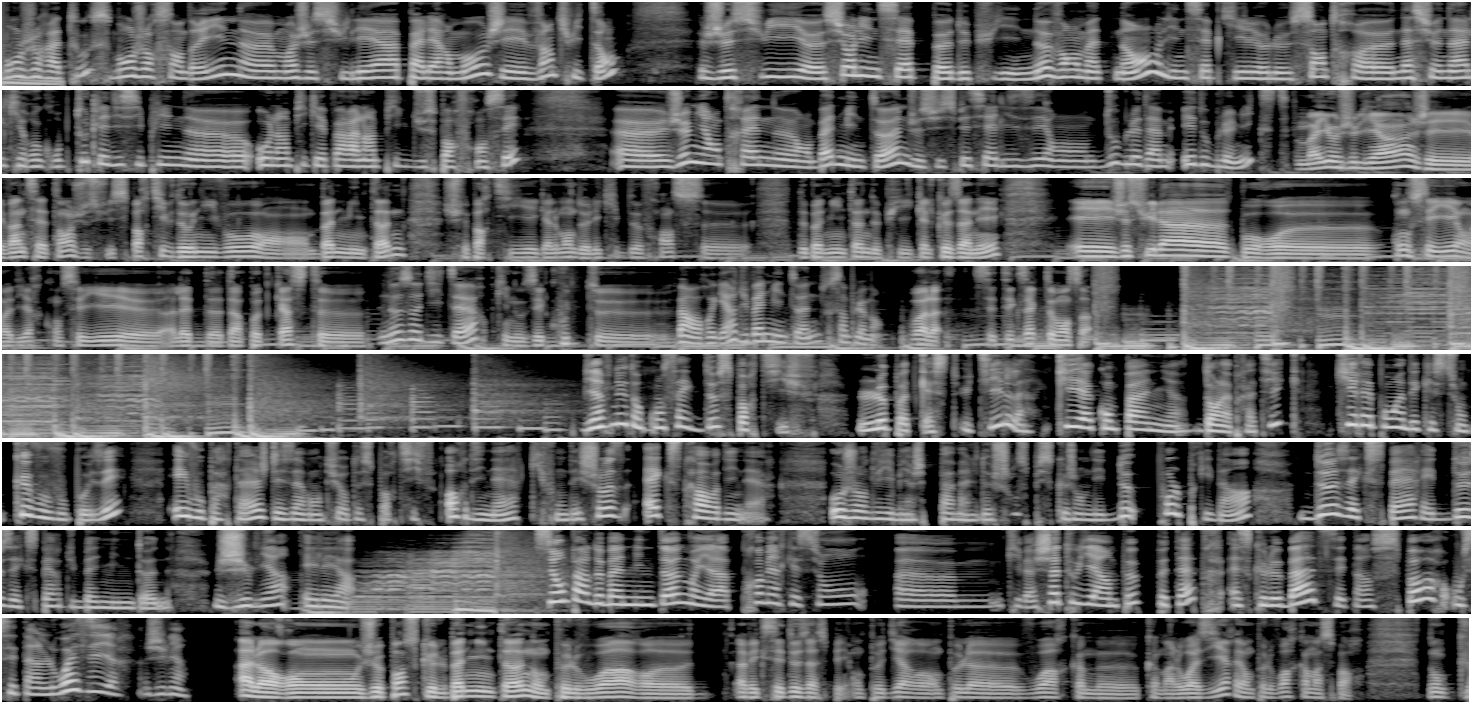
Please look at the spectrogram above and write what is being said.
Bonjour à tous, bonjour Sandrine, Euh, moi je suis Léa Palermo, j'ai 28 ans. Je suis euh, sur l'INSEP depuis 9 ans maintenant, l'INSEP qui est le centre euh, national qui regroupe toutes les disciplines euh, olympiques et paralympiques du sport français. Euh, je m'y entraîne en badminton, je suis spécialisée en double dame et double mixte. Maillot Julien, j'ai 27 ans, je suis sportif de haut niveau en badminton. Je fais partie également de l'équipe de France euh, de badminton depuis quelques années. Et je suis là pour euh, conseiller, on va dire, conseiller euh, à l'aide d'un podcast euh, Nos auditeurs, qui nous écoute. euh, ben, au regard du badminton tout simplement. Voilà, c'est exactement ça. Bienvenue dans Conseil de sportif, le podcast utile qui accompagne dans la pratique, qui répond à des questions que vous vous posez et vous partage des aventures de sportifs ordinaires qui font des choses extraordinaires. Aujourd'hui, eh bien, j'ai pas mal de chance puisque j'en ai deux pour le prix d'un, deux experts et deux experts du badminton, Julien et Léa. Si on parle de badminton, moi, il y a la première question euh, qui va chatouiller un peu, peut-être. Est-ce que le bad, c'est un sport ou c'est un loisir, Julien? Alors, je pense que le badminton, on peut le voir euh, avec ces deux aspects. On peut dire, on peut le voir comme, euh, comme un loisir et on peut le voir comme un sport. Donc,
